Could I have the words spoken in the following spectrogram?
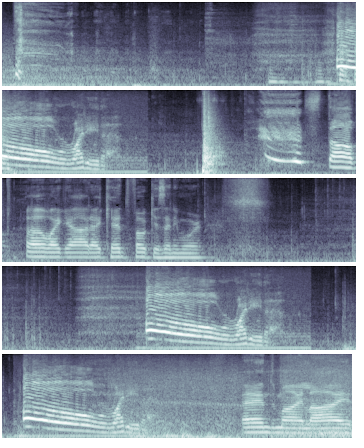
Alrighty then. Stop. Oh my god, I can't focus anymore. Alrighty then. Alrighty then. End my life.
